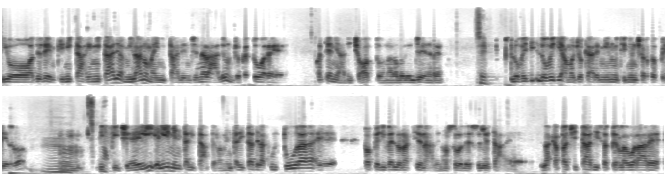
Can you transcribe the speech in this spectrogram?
Io, ad esempio, in, Ita- in Italia, a Milano, ma in Italia in generale, un giocatore, quanti anni ha? 18, una roba del genere sì. Lo, vedi- lo, vediamo giocare minuti di un certo peso? Mm, mm, difficile. No. E, lì, e lì è mentalità, però, mentalità della cultura e proprio a livello nazionale, non solo delle società. È la capacità di saper lavorare,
